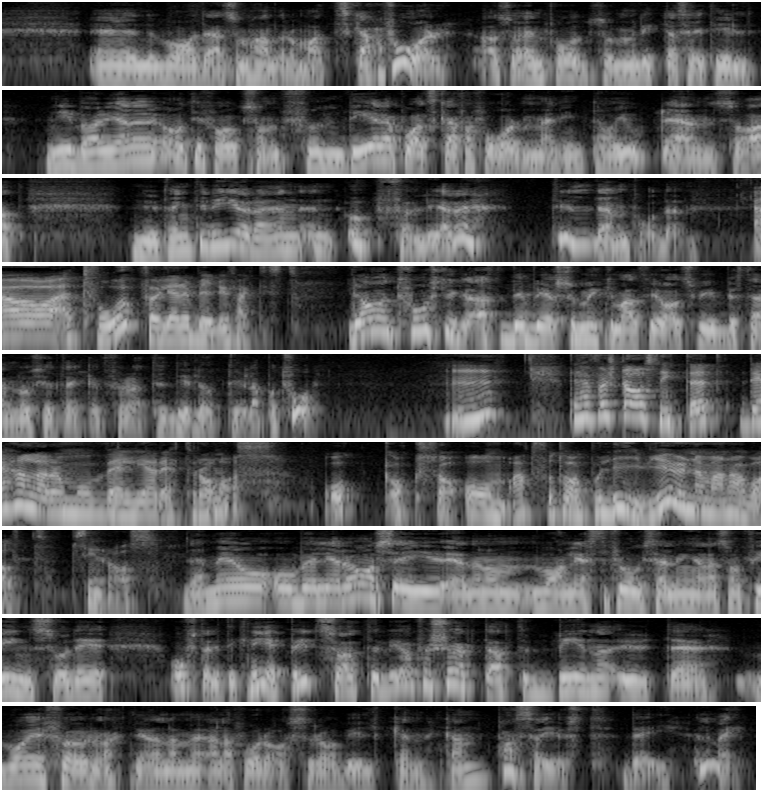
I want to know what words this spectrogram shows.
var den som handlade om att skaffa får. Alltså en podd som riktar sig till nybörjare och till folk som funderar på att skaffa får men inte har gjort det än. Så att nu tänkte vi göra en, en uppföljare till den podden. Ja, två uppföljare blir det ju faktiskt. Ja, två stycken. Alltså, det blev så mycket material så vi bestämde oss helt enkelt för att dela upp det hela på två. Mm. Det här första avsnittet det handlar om att välja rätt ras. Och också om att få tag på livdjur när man har valt sin ras. Det med att, att välja ras är ju en av de vanligaste frågeställningarna som finns och det är ofta lite knepigt så att vi har försökt att bena ut det. Vad är för och nackdelarna med alla få raser och vilken kan passa just dig eller mig?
